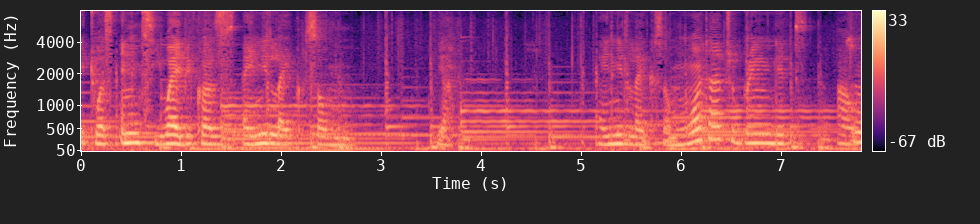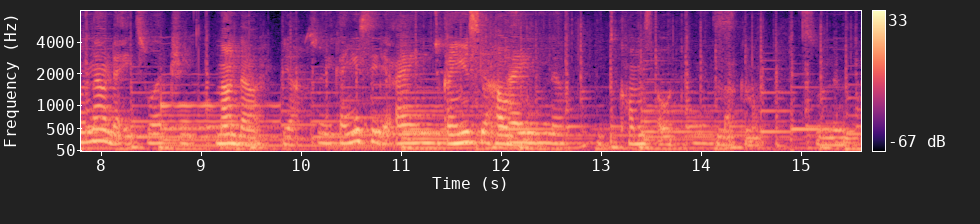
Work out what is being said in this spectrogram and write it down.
it was empty. Why? Because i need like some yeah. I need like some water to bring it out. So now that it's watery, now that yeah. So you can you see the eye? can you see how it now? comes out black now. So let me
